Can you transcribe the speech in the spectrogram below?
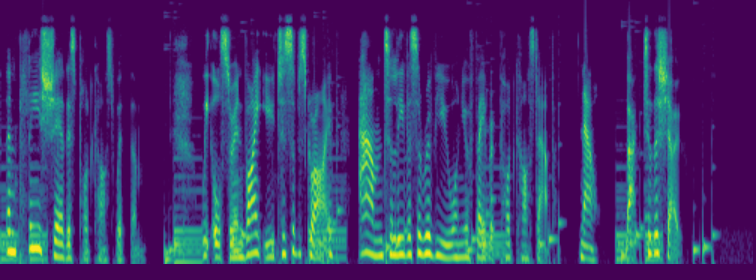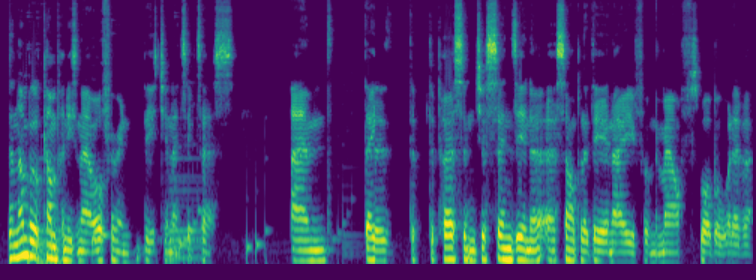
then please share this podcast with them. We also invite you to subscribe and to leave us a review on your favourite podcast app. Now, back to the show. A number of companies now offering these genetic tests, and they the, the person just sends in a, a, sample of DNA from the mouth swab or whatever,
